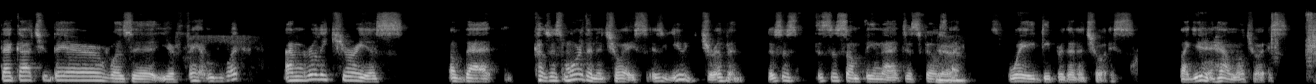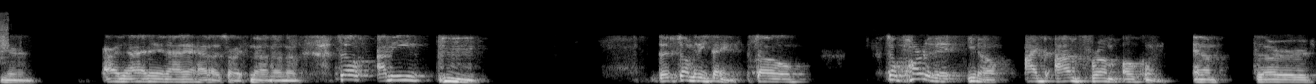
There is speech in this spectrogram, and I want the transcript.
that got you there? Was it your family? What? I'm really curious of that because it's more than a choice. Is you driven? This is this is something that just feels yeah. like it's way deeper than a choice. Like you didn't have no choice. Yeah. I, I didn't. I didn't have no choice. No, no, no. So I mean, there's so many things. So so part of it, you know, I, I'm from Oakland and I'm third,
